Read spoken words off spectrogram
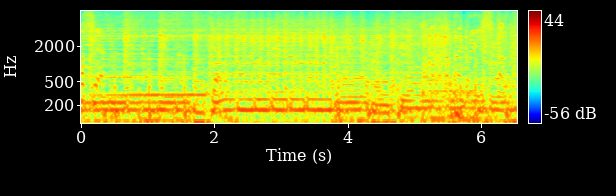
osiem Co do tego trajtujesz, czytasz bez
